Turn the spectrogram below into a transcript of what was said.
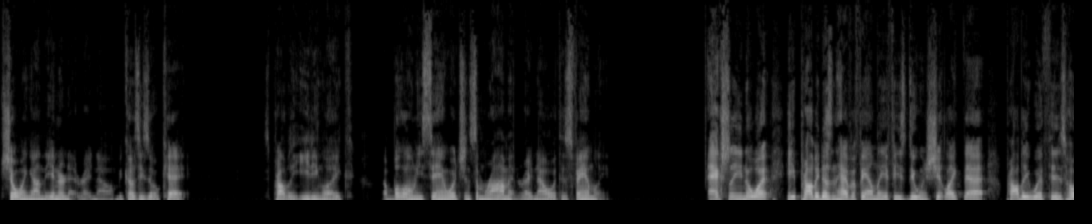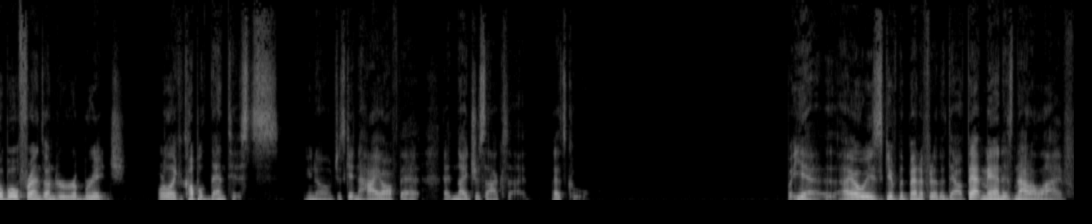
showing on the internet right now because he's okay. He's probably eating like a bologna sandwich and some ramen right now with his family. Actually, you know what? He probably doesn't have a family if he's doing shit like that. Probably with his hobo friends under a bridge or like a couple dentists, you know, just getting high off that that nitrous oxide. That's cool. But yeah, I always give the benefit of the doubt. That man is not alive.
